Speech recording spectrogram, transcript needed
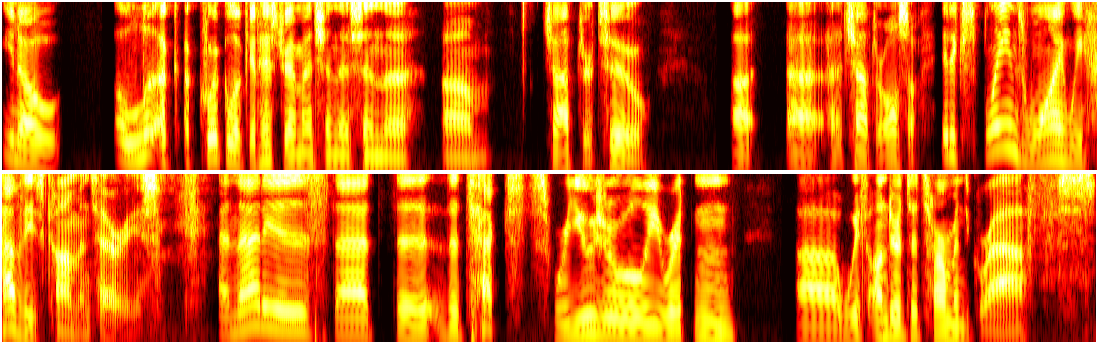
You know, a, look, a, quick look at history. I mentioned this in the um, chapter two. Uh, uh, chapter also it explains why we have these commentaries, and that is that the the texts were usually written uh, with underdetermined graphs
